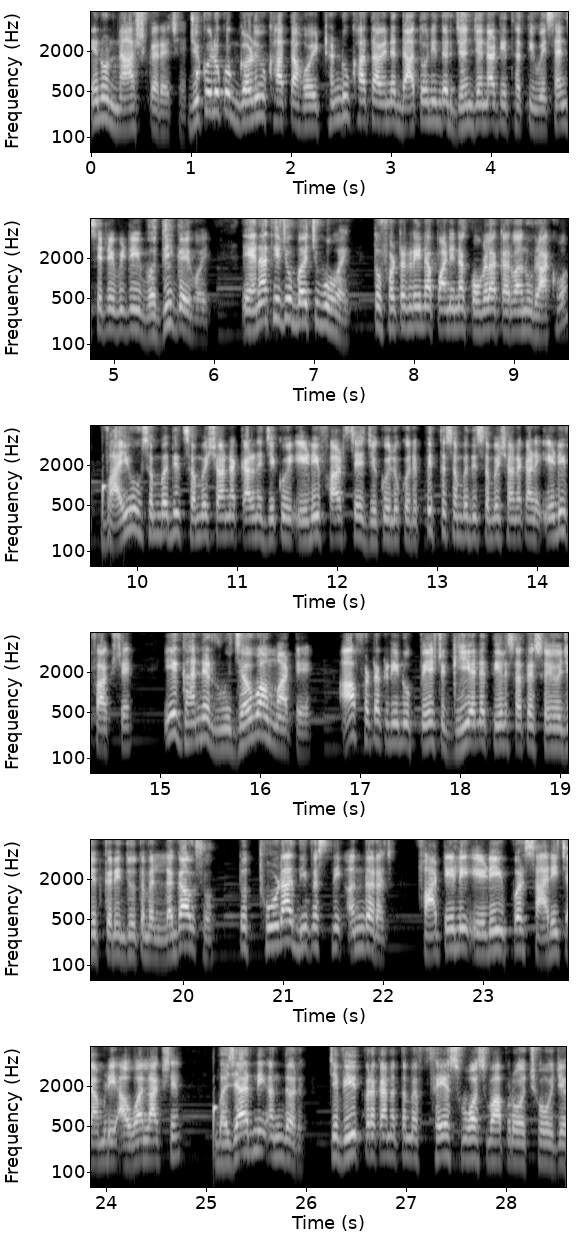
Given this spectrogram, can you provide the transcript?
એનો નાશ કરે છે. જે કોઈ લોકો ગળ્યું ખાતા હોય, ઠંડુ ખાતા હોય અને દાંતોની અંદર જનજનાટી થતી હોય સેન્સિટિવિટી વધી ગઈ હોય એનાથી જો બચવું હોય, તો ફટકડીના પાણીના કોગળા કરવાનું રાખો. વાયુ સંબંધિત સમસ્યાના કારણે જે કોઈ એડી ફાટશે જે કોઈ લોકોને પિત્ત સંબંધિત સમસ્યાના કારણે એડી ફાટશે એ ઘાને રૂઝવવા માટે આ ફટકડીનું પેસ્ટ ઘી અને તેલ સાથે સંયોજિત કરીને જો તમે લગાવશો, તો થોડા દિવસની અંદર જ ફાટેલી એડી ઉપર સારી ચામડી આવવા લાગશે. બજારની અંદર જે વિવિધ પ્રકારના તમે ફેસ વોશ વાપરો છો, જે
